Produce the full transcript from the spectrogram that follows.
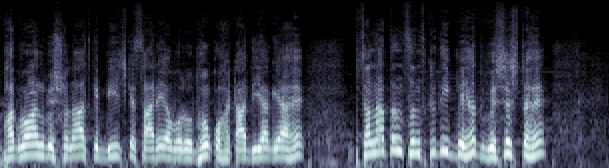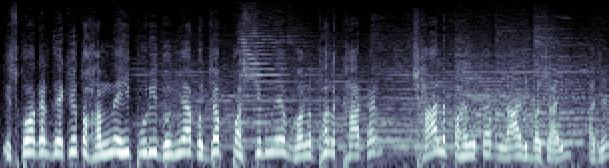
भगवान विश्वनाथ के बीच के सारे अवरोधों को हटा दिया गया है। सनातन संस्कृति बेहद विशिष्ट है। इसको अगर देखें तो हमने ही पूरी दुनिया को जब पश्चिम ने वनफल खाकर छाल पहनकर लाज बचाई, अजय।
